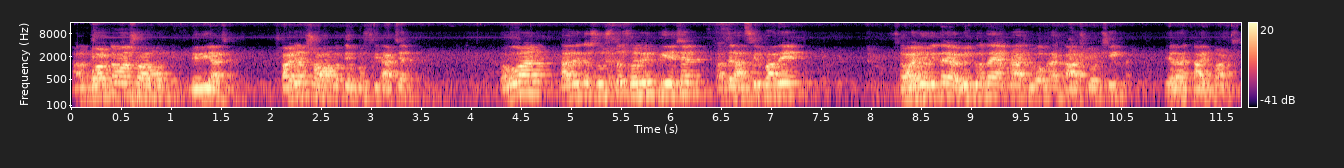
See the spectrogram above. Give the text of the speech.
আর বর্তমান সভাপতি দিদি আছেন। ছয়জন সভাপতি উপস্থিত আছেন। ভগবান তাদেরকে সুস্থ শরীর দিয়েছেন, তাদের আশীর্বাদে, সহযোগিতায়, অভিজ্ঞতায় আমরা যুবকরা কাজ করছি, জেলার কাজ বাড়ছে।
